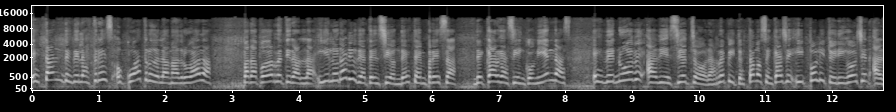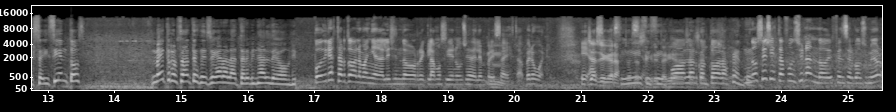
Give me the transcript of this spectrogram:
Están desde las 3 o 4 de la madrugada para poder retirarla. Y el horario de atención de esta empresa de cargas y encomiendas es de 9 a 18 horas. Repito, estamos en calle Hipólito Irigoyen al 600 metros antes de llegar a la terminal de ómnibus. Podría estar toda la mañana leyendo reclamos y denuncias de la empresa Mm. esta, pero bueno. Eh, Ya llegará. Sí, sí, sí, Secretaría puedo hablar con toda la gente. No sé si está funcionando Defensa del Consumidor,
